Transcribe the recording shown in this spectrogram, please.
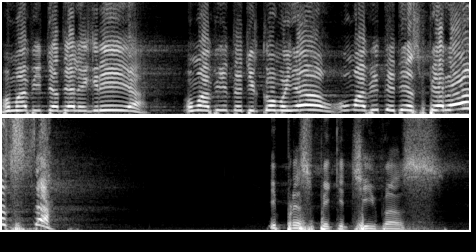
uma vida de alegria, uma vida de comunhão, uma vida de esperança e perspectivas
